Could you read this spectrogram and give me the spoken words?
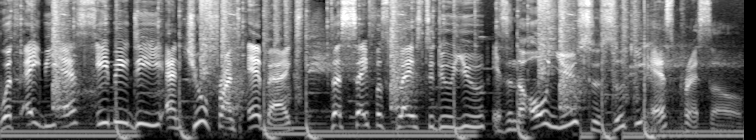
With ABS, EBD, and dual front airbags, the safest place to do you is in the all new Suzuki S-Presso.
